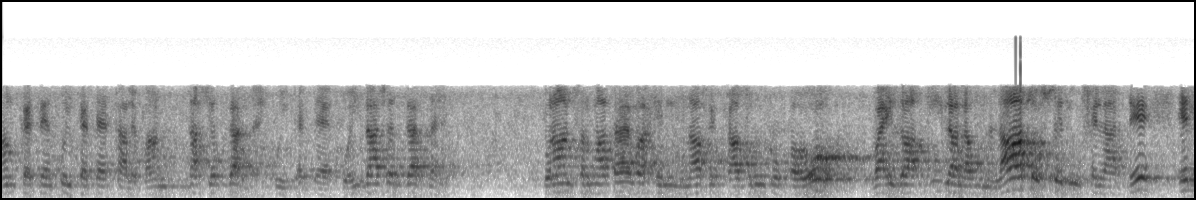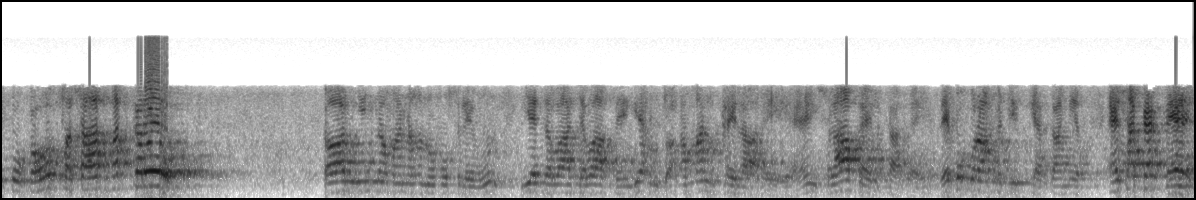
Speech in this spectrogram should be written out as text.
ہم کہتے ہیں، کوئی کہتا ہے طالبان دہشت گرد ہے، کوئی کہتا ہے کوئی دہشت گرد ہے. قرآن فرماتا ہے وہ ان منافق کافروں کو کہو وائزا لا تو سے دوسرے لاتے ان کو کہو، فساد مت کرو۔ کالو مسلم یہ دوا جواب دیں گے، ہم تو امن پھیلا رہے ہیں اصلاح پھیل کر رہے ہیں۔ دیکھو قرآن مجید کی حقانیت ایسا کرتے ہیں،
